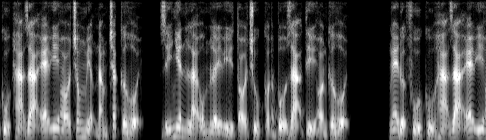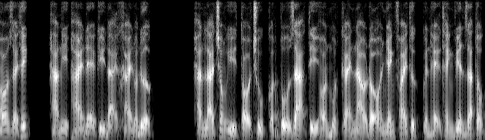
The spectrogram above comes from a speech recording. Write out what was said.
cụ hạ dạ e i trong miệng nắm chắc cơ hội, dĩ nhiên là ôm lấy ỷ tỏ chủ còn bộ dạ tỷ hòn cơ hội. Nghe được phủ cụ hạ dạ e i giải thích, hạ nghị hải đệ kỳ đại khái đoán được hẳn là trong ỷ tỏ chủ còn tổ dạ tỷ hòn một cái nào đó nhánh phái thực quyền hệ thành viên gia tộc,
